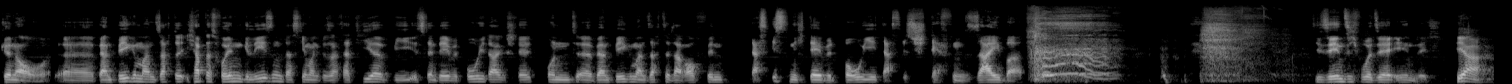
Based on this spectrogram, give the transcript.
Genau, äh, Bernd Begemann sagte, ich habe das vorhin gelesen, dass jemand gesagt hat, hier, wie ist denn David Bowie dargestellt? Und äh, Bernd Begemann sagte daraufhin, das ist nicht David Bowie, das ist Steffen Seibert. Die sehen sich wohl sehr ähnlich. Ja,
